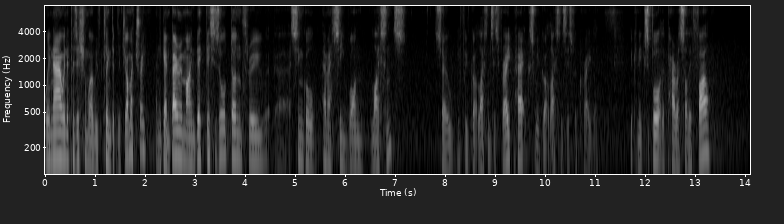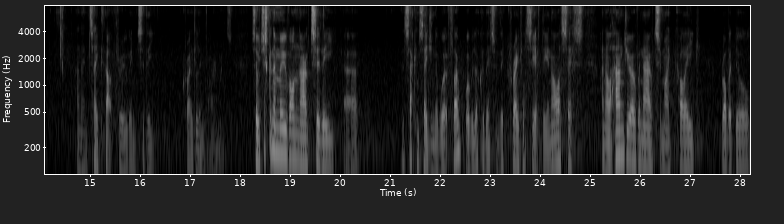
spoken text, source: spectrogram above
we're now in a position where we've cleaned up the geometry. And again, bear in mind that this is all done through uh, a single MSC1 license. So if we've got licenses for Apex, we've got licenses for Cradle. We can export the Parasolid file and then take that through into the Cradle environment. So we're just going to move on now to the, uh, the second stage in the workflow, where we look at this with the Cradle CFD analysis. And I'll hand you over now to my colleague, Robert Dul,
